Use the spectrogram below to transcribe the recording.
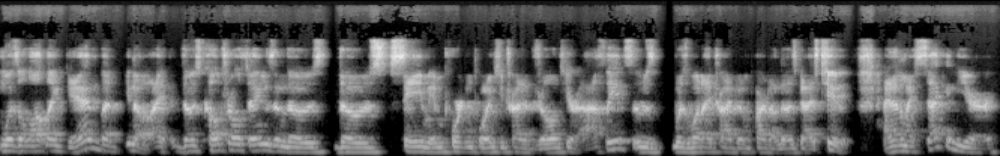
was a lot like Dan, but you know, I, those cultural things and those those same important points you try to drill into your athletes was was what I tried to impart on those guys too. And then my second year,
